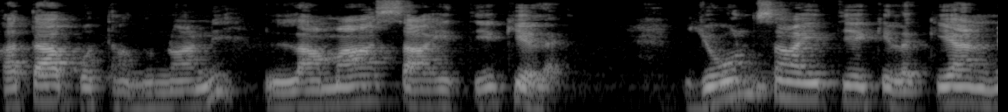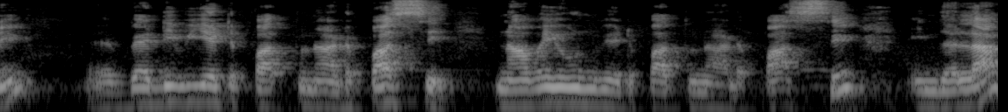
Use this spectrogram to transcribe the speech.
කතා පොත් හඳුන්වන්නේ ළමා සාහිත්‍ය කියලායි. යෝන් සාහිත්‍ය කියලා කියන්නේ වැඩිවියට පත් වුණාට පස්සේ නවයුන් වියට පත් වුණාට පස්සේ ඉඳලා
